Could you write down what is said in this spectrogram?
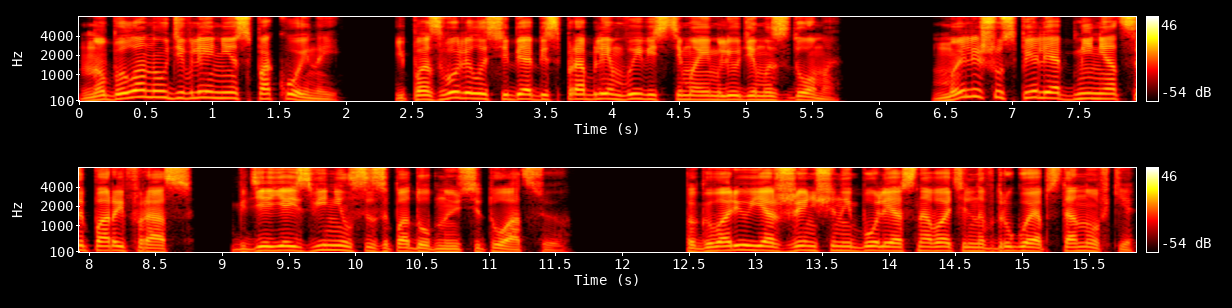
но была на удивление спокойной и позволила себя без проблем вывести моим людям из дома. Мы лишь успели обменяться парой фраз, где я извинился за подобную ситуацию. Поговорю я с женщиной более основательно в другой обстановке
